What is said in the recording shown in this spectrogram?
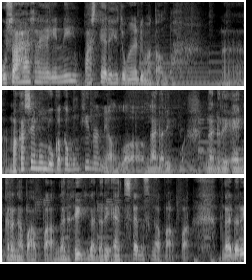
usaha saya ini pasti ada hitungannya di mata Allah maka saya membuka kemungkinan ya Allah nggak dari nggak dari anchor nggak apa-apa nggak dari nggak dari adsense nggak apa-apa nggak dari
